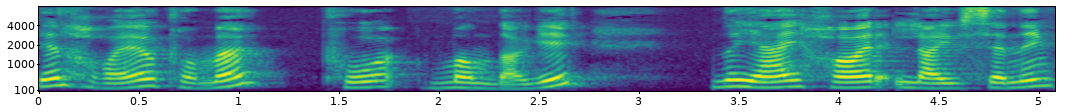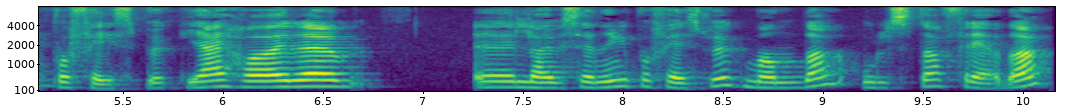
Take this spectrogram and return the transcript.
Den har jeg jo på meg på mandager når jeg har livesending på Facebook. Jeg har eh, livesending på Facebook mandag, olsdag, fredag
